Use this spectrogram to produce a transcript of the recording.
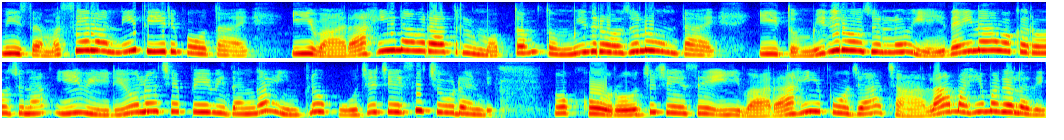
మీ సమస్యలన్నీ తీరిపోతాయి. ఈ వారాహి నవరాత్రులు మొత్తం తొమ్మిది రోజులు ఉంటాయి. ఈ తొమ్మిది రోజుల్లో ఏదైనా ఒక రోజున ఈ వీడియోలో చెప్పే విధంగా ఇంట్లో పూజ చేసి చూడండి. ఒక్కో రోజు చేసే ఈ వారాహి పూజ చాలా మహిమగలది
